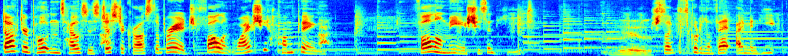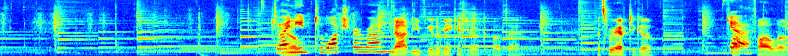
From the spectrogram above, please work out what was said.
Dr. Poten's house is just across the bridge. Follow. Why is she humping? Follow me. She's in heat. Ooh. She's like, let's go to the vet. I'm in heat. Do I need to watch her run? Not even gonna make a joke about that. That's where you have to go. Yeah. follow.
